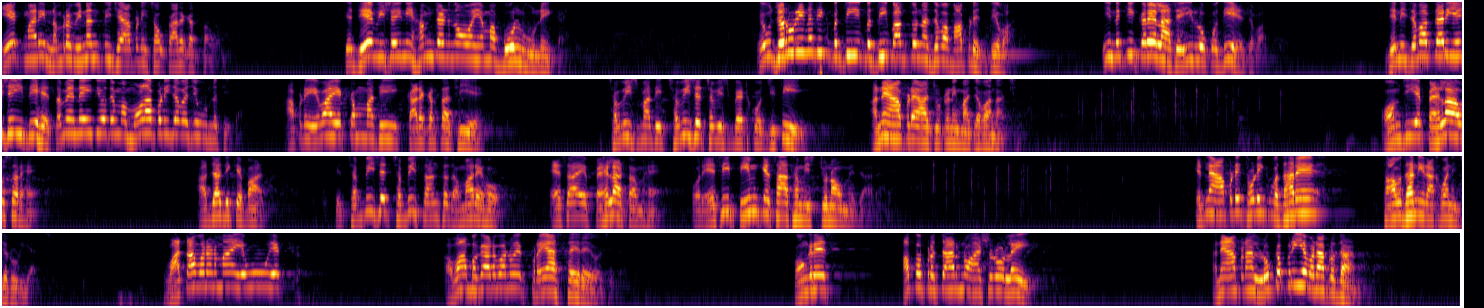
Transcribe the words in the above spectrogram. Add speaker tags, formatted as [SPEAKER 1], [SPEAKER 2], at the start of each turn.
[SPEAKER 1] એક મારી નમ્ર વિનંતી છે આપણી સૌ કાર્યકર્તાઓને કે જે વિષયની સમજણ ન હોય એમાં બોલવું નહીં કાંઈ. એવું જરૂરી નથી કે બધી બધી બાબતોના જવાબ આપણે જ દેવા. એ નક્કી કરેલા છે એ લોકો દે જવાબ. જેની જવાબદારી એ છે એ દેહે. તમે નહીં દો તેમાં મોળા પડી જવા જેવું નથી કાંઈ. આપણે એવા એકમમાંથી કાર્યકર્તા છીએ છવ્વીસમાંથી છવ્વીસે છવ્વીસ બેઠકો જીતી અને આપણે આ ચૂંટણીમાં જવાના છીએ ओम जी ये पहला अवसर है आजादी के बाद कि 26 से 26 सांसद हमारे हो ऐसा ये पहला टर्म है और ऐसी टीम के साथ हम इस चुनाव में जा रहे हैं એટલે આપણે થોડીક વધારે સાવધાની રાખવાની જરૂરિયાત છે. વાતાવરણમાં એવું એક હવા બગાડવાનો એક પ્રયાસ થઈ રહ્યો છે. કોંગ્રેસ અપપ્રચારનો આશરો લઈ અને આપણા લોકપ્રિય વડાપ્રધાન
